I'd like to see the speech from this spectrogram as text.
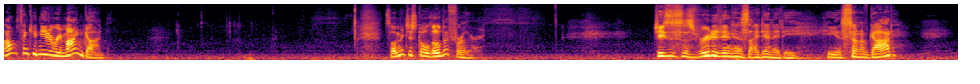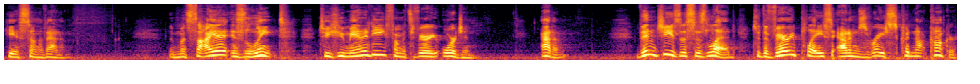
I don't think you need to remind God. So let me just go a little bit further. Jesus is rooted in his identity. He is Son of God, he is Son of Adam. The Messiah is linked to humanity from its very origin Adam. Then Jesus is led to the very place Adam's race could not conquer.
